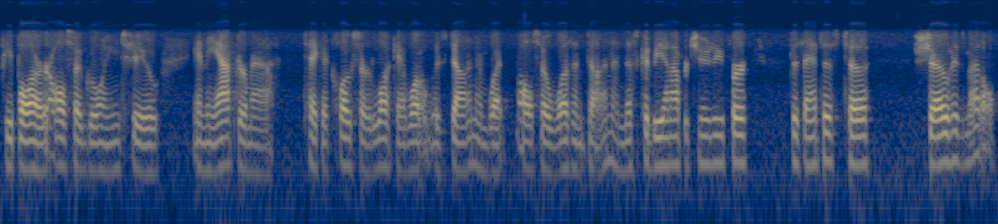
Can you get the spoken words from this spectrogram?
people are also going to, in the aftermath, take a closer look at what was done and what also wasn't done, and this could be an opportunity for DeSantis to show his mettle.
